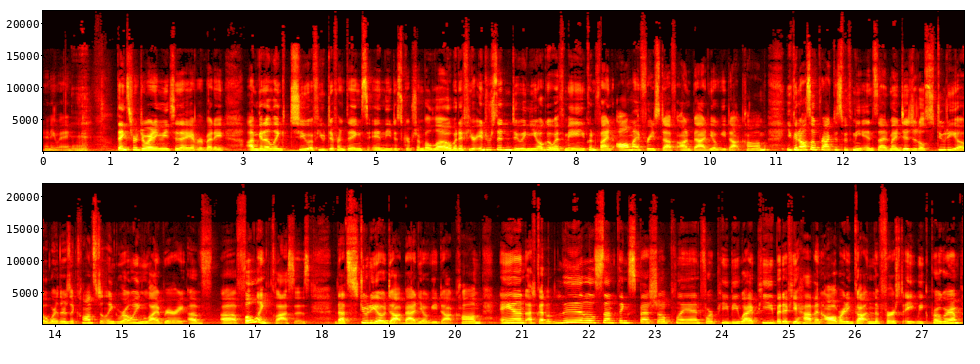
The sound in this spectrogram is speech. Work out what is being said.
Anyway, thanks for joining me today, everybody. I'm going to link to a few different things in the description below. But if you're interested in doing yoga with me, you can find all my free stuff on badyogi.com. You can also practice with me inside my digital studio, where there's a constantly growing library of uh, full length classes. That's studio.badyogi.com. And I've got a little something special planned for PBYP. But if you haven't already gotten the first eight week program,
